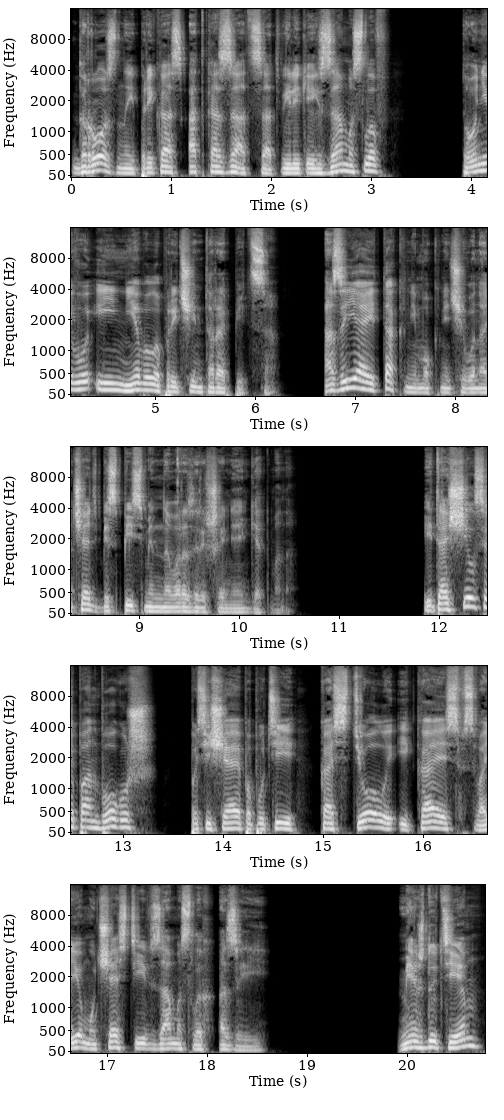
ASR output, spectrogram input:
грозный приказ отказаться от великих замыслов, то у него и не было причин торопиться. Азия и так не мог ничего начать без письменного разрешения Гетмана. И тащился пан Богуш, посещая по пути костелы и каясь в своем участии в замыслах Азии. Между тем,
